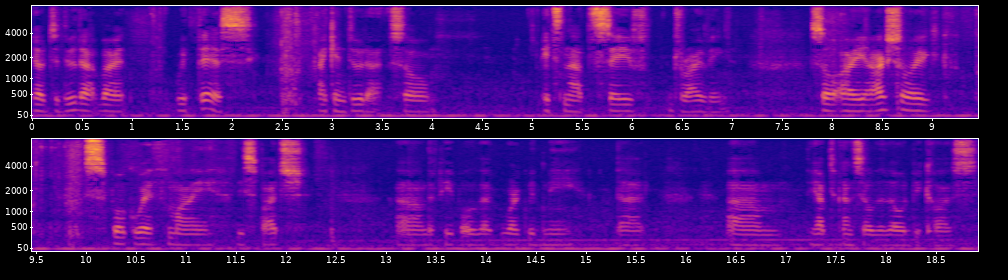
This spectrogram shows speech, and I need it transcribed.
you have to do that. But with this, I can do that. So it's not safe driving. So I actually spoke with my dispatch, um, the people that work with me, that um, you have to cancel the load because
